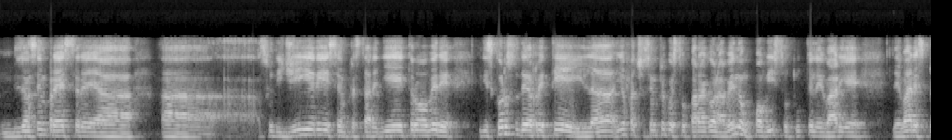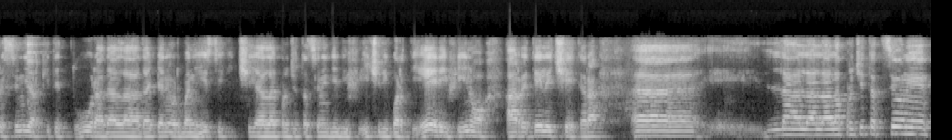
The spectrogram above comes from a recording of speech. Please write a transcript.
bisogna sempre essere a, a, su di giri, sempre stare dietro, vede il discorso del retail, io faccio sempre questo paragone, avendo un po' visto tutte le varie le varie espressioni di architettura, dal, dai piani urbanistici alla progettazione di edifici, di quartieri, fino a retail, eccetera. Eh, la, la, la, la, progettazione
